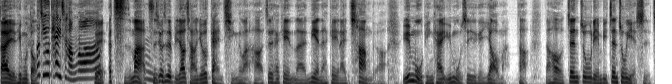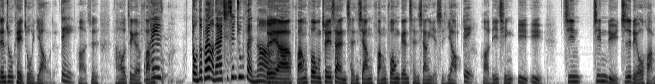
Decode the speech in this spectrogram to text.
大家也听不懂，而且又太长了。对，啊，词嘛，词就是比较长，有感情的嘛，哈、嗯，这还可以来念，还可以来唱的啊。云母平开，云母是一个药嘛，啊，然后珍珠连璧，珍珠也是，珍珠可以做药的。对，啊，是，然后这个防，懂得保养的还吃珍珠粉呢。对呀、啊，防风吹散沉香，防风跟沉香也是药。对，啊，离情郁郁，金。金缕织硫磺，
